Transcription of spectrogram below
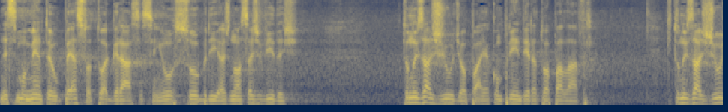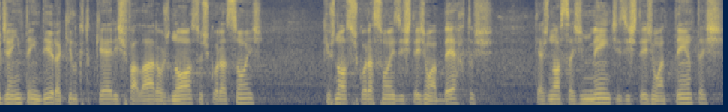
Nesse momento eu peço a tua graça, Senhor, sobre as nossas vidas. Tu nos ajude, ó Pai, a compreender a tua palavra. Que tu nos ajude a entender aquilo que tu queres falar aos nossos corações. Que os nossos corações estejam abertos, que as nossas mentes estejam atentas,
